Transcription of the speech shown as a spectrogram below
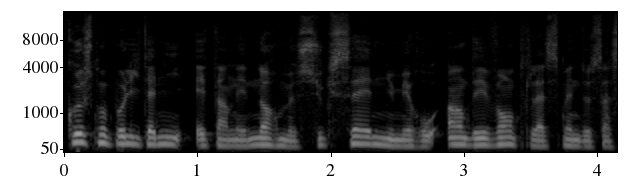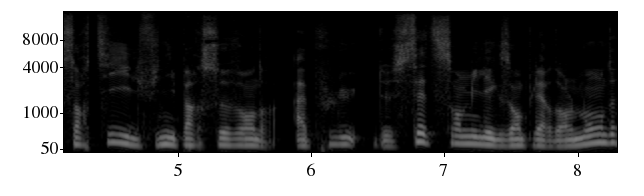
Cosmopolitani est un énorme succès, numéro 1 des ventes la semaine de sa sortie. Il finit par se vendre à plus de 700 000 exemplaires dans le monde.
